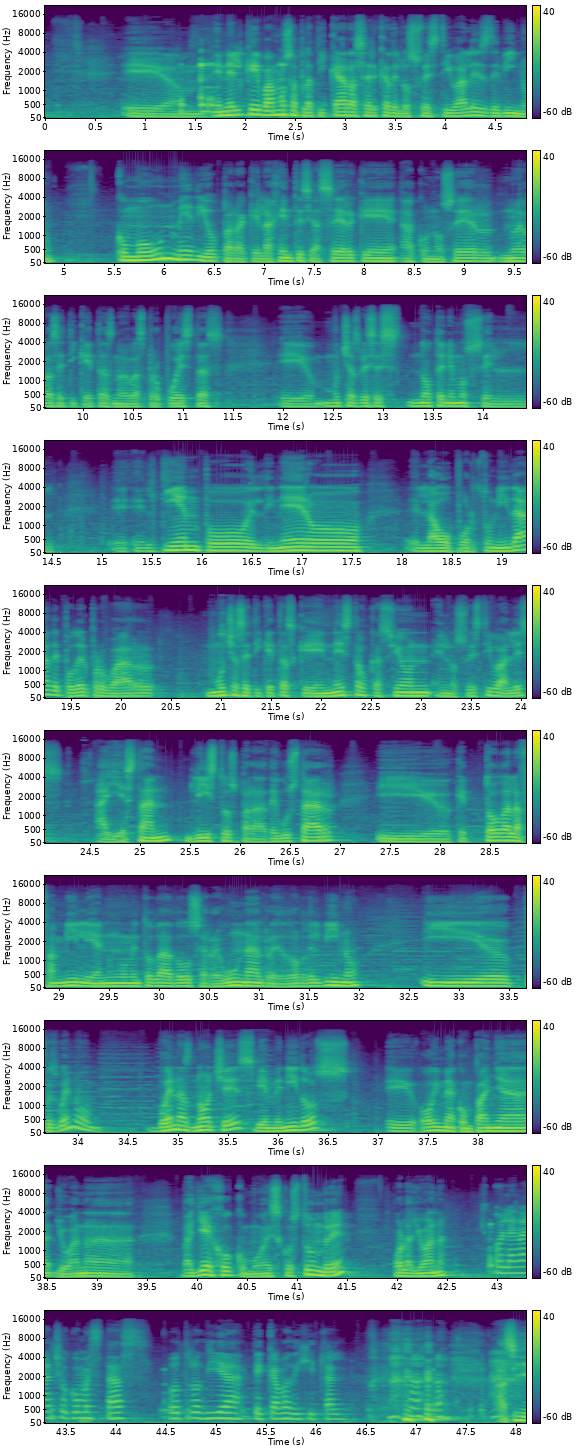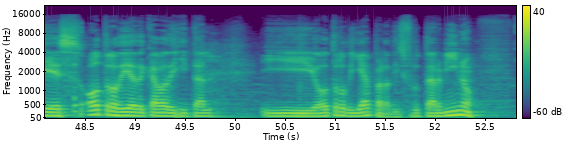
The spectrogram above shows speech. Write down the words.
eh, um, en el que vamos a platicar acerca de los festivales de vino como un medio para que la gente se acerque a conocer nuevas etiquetas, nuevas propuestas. Eh, muchas veces no tenemos el, el tiempo, el dinero, la oportunidad de poder probar muchas etiquetas que en esta ocasión en los festivales ahí están listos para degustar y eh, que toda la familia en un momento dado se reúna alrededor del vino. Y eh, pues bueno, buenas noches, bienvenidos. Eh, hoy me acompaña Joana Vallejo, como es costumbre. Hola, Joana. Hola, Nacho, ¿cómo estás? Otro día de Cava Digital. Así es, otro día de Cava Digital y otro día para disfrutar vino.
